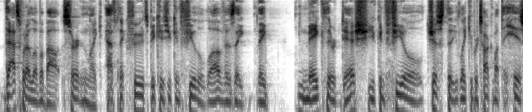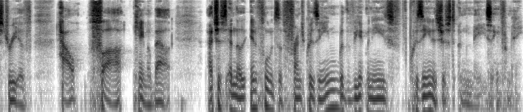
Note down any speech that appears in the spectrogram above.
that's what I love about certain like ethnic foods because you can feel the love as they they make their dish. You can feel just the like you were talking about the history of how pho came about. That's just and the influence of French cuisine with Vietnamese cuisine is just amazing for me.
